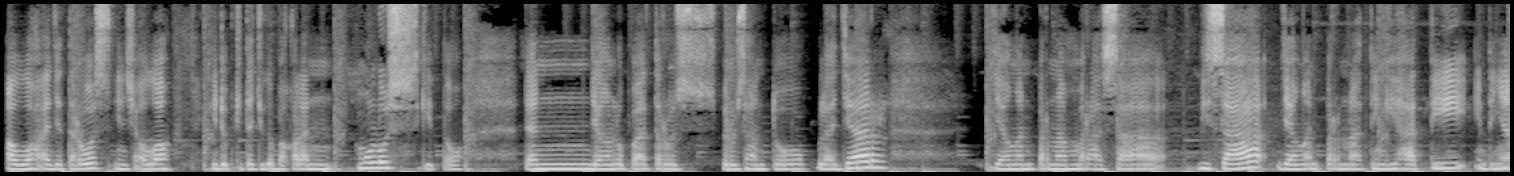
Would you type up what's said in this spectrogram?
Allah aja terus. Insya Allah hidup kita juga bakalan mulus gitu dan jangan lupa terus berusaha untuk belajar. Jangan pernah merasa bisa jangan pernah tinggi hati. Intinya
